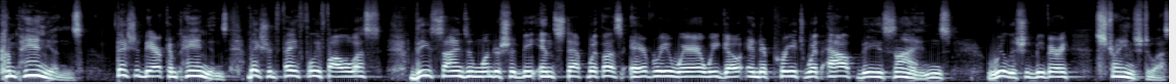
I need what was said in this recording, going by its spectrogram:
companions. They should be our companions. They should faithfully follow us. These signs and wonders should be in step with us everywhere we go. And to preach without these signs really should be very strange to us.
